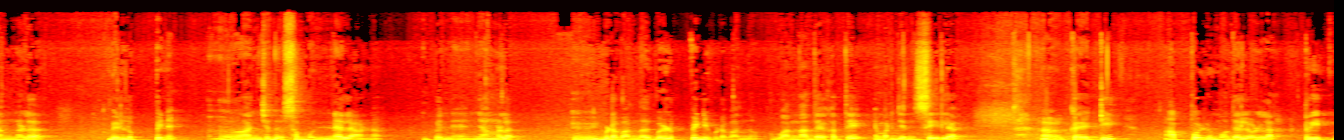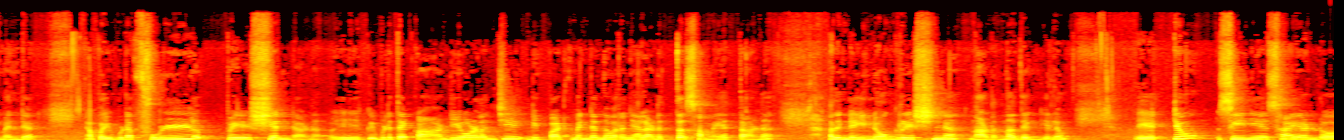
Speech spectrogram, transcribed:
ഞങ്ങൾ വെളുപ്പിന് അഞ്ച് ദിവസം മുന്നിലാണ്. പിന്നെ ഞങ്ങൾ ഇവിടെ വന്ന് വെളുപ്പിന് ഇവിടെ വന്നു വന്ന് അദ്ദേഹത്തെ എമർജൻസിയിൽ കയറ്റി. അപ്പോഴും മുതലുള്ള ട്രീറ്റ്മെന്റ് അപ്പോൾ ഇവിടെ ഫുള്ള് പേഷ്യന്റാണ് ഈ ഇവിടുത്തെ കാർഡിയോളജി ഡിപ്പാർട്ട്മെന്റ് എന്ന് പറഞ്ഞാൽ അടുത്ത സമയത്താണ് അതിന്റെ ഇനോഗ്രേഷന് നടന്നതെങ്കിലും ഏറ്റവും സീനിയേഴ്സായ ഡോ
